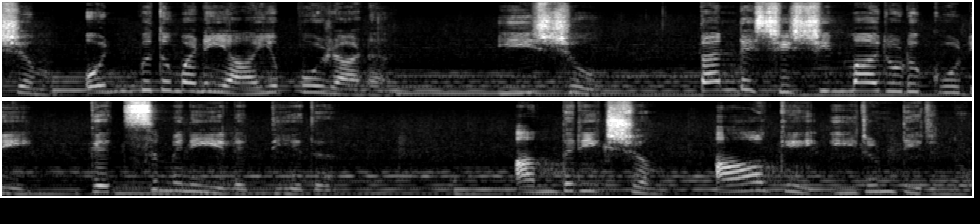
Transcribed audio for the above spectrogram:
ഏകദേശം ഒൻപത് മണിയായപ്പോഴാണ് ഈശോ തന്റെ ശിഷ്യന്മാരോടുകൂടി ഗത്സമനിയിലെത്തിയത്. അന്തരീക്ഷം ആകെ ഇരുണ്ടിരുന്നു.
